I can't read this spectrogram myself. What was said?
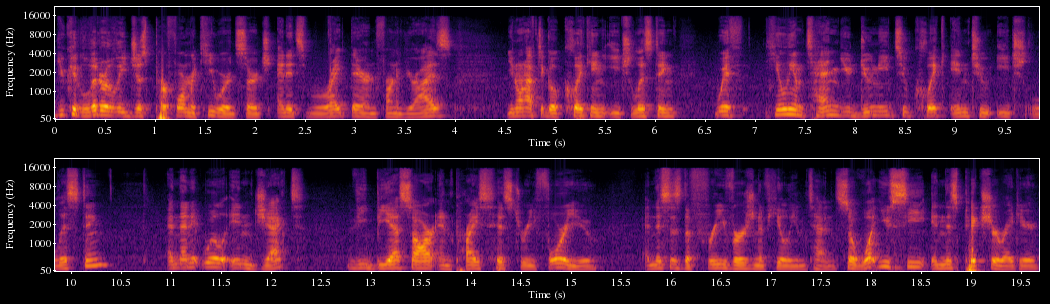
you can literally just perform a keyword search and it's right there in front of your eyes. You don't have to go clicking each listing. With Helium 10, you do need to click into each listing, and then it will inject the BSR and price history for you. And this is the free version of Helium 10. So, what you see in this picture right here,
